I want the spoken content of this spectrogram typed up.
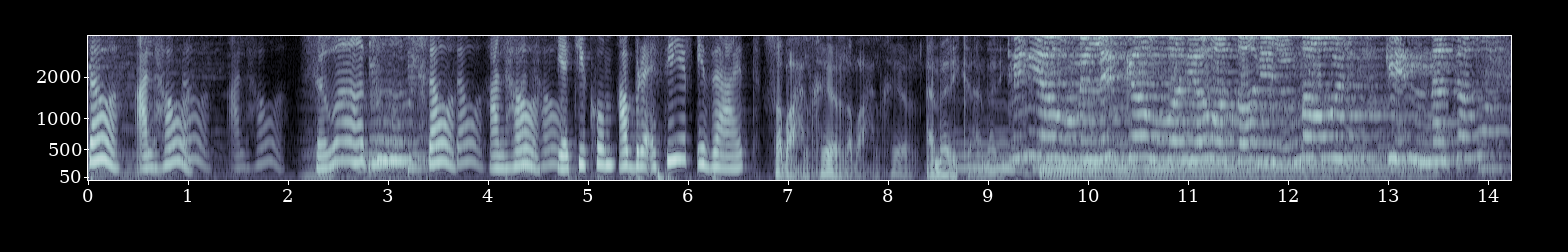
سوا على الهوا. على سوا عطول سوا على الهوا. يأتيكم عبر أثير إذاعة صباح الخير. صباح الخير. أمريكا. أمريكا. من يوم اللي اتكون يا وطني الموج كنا سوا.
